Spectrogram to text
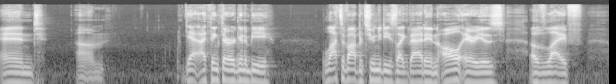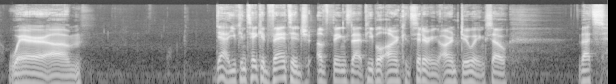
And um, yeah, I think there are going to be lots of opportunities like that in all areas of life where, um, yeah, you can take advantage of things that people aren't considering, aren't doing. So that's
